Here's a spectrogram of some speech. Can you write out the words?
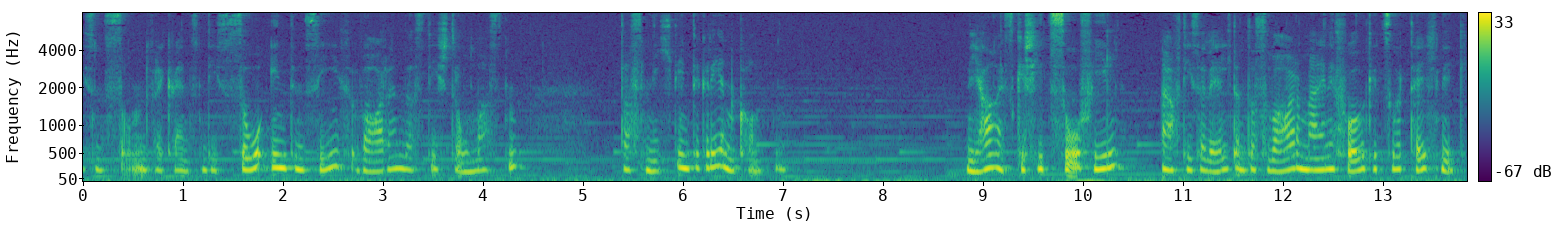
diesen Sonnenfrequenzen, die so intensiv waren, dass die Strommasten das nicht integrieren konnten. Ja, es geschieht so viel auf dieser Welt und das war meine Folge zur Technik.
